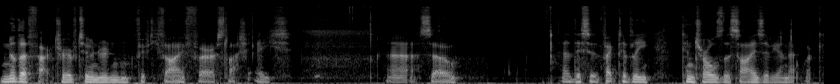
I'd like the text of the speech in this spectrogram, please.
another factor of 255 for slash 8. Uh, so uh, this effectively controls the size of your network.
